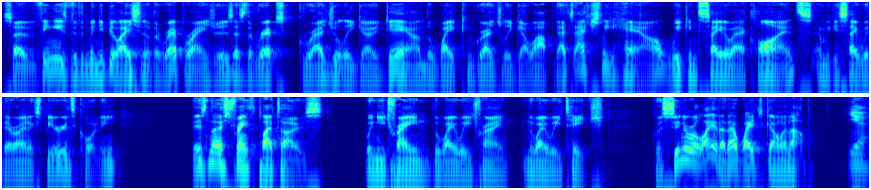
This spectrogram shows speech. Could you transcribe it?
So the thing is, with the manipulation of the rep ranges, as the reps gradually go down, the weight can gradually go up. That's actually how we can say to our clients, and we can say with our own experience, Courtney, there's no strength plateaus when you train the way we train and the way we teach, because sooner or later that weight's going up. Yeah.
